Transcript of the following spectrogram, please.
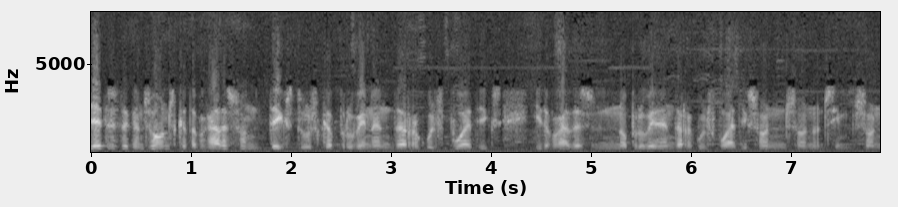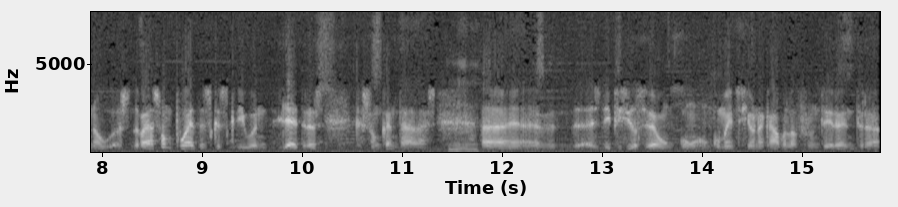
lletres de cançons que de vegades són textos que provenen de reculls poètics i de vegades no provenen de reculls poètics, són, són, sí, són nou, de vegades són poetes que escriuen lletres que són cantades. eh, és difícil saber on, on, on comença i on acaba la frontera entre,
